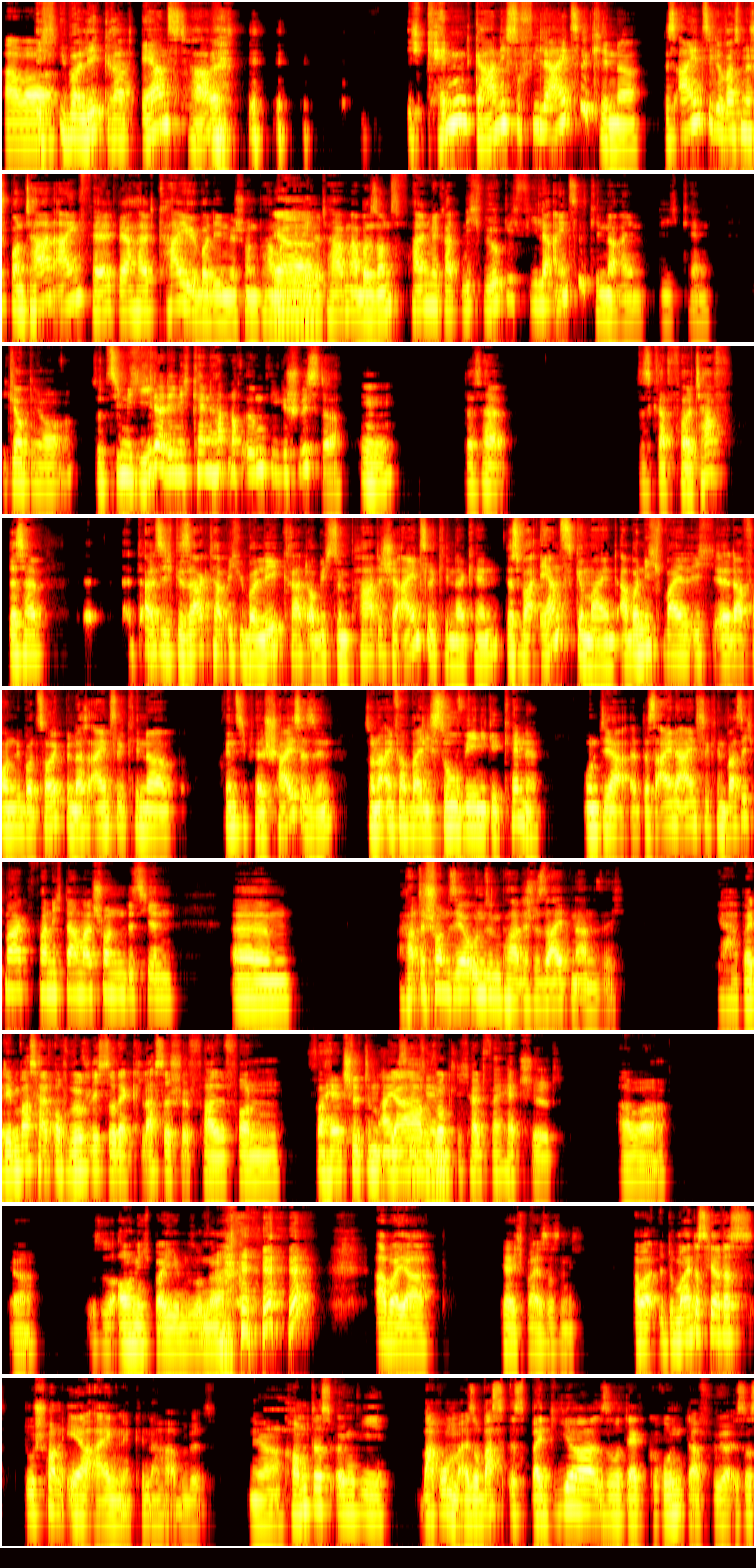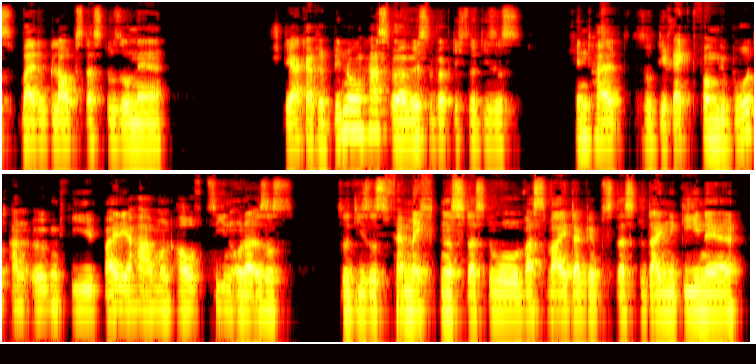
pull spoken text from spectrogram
Aber ich überlege gerade ernsthaft. ich kenne gar nicht so viele Einzelkinder. Das Einzige, was mir spontan einfällt, wäre halt Kai, über den wir schon ein paar Mal ja. geredet haben. Aber sonst fallen mir gerade nicht wirklich viele Einzelkinder ein, die ich kenne. Ich glaube, ja so ziemlich jeder, den ich kenne, hat noch irgendwie Geschwister. Mhm. Deshalb, das ist gerade voll tough. Deshalb, als ich gesagt habe, ich überlege gerade, ob ich sympathische Einzelkinder kenne, das war ernst gemeint, aber nicht, weil ich äh, davon überzeugt bin, dass Einzelkinder prinzipiell scheiße sind, sondern einfach, weil ich so wenige kenne. Und ja, das eine Einzelkind, was ich mag, fand ich damals schon ein bisschen, ähm, hatte schon sehr unsympathische Seiten an sich. Ja, bei dem war es halt auch wirklich so der klassische Fall von verhätscheltem Einzelkind. Ja, wirklich halt verhätschelt. Aber ja, das ist auch nicht bei jedem so, ne? Aber ja, ja, ich weiß es nicht. Aber du meintest ja, dass du schon eher eigene Kinder haben willst. Ja. Kommt das irgendwie, warum? Also was ist bei dir so der Grund dafür? Ist es, weil du glaubst, dass du so eine stärkere Bindung hast oder willst du wirklich so dieses Kind halt so direkt von Geburt an irgendwie bei dir haben und aufziehen? Oder ist es so dieses Vermächtnis, dass du was weitergibst, dass du deine Gene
